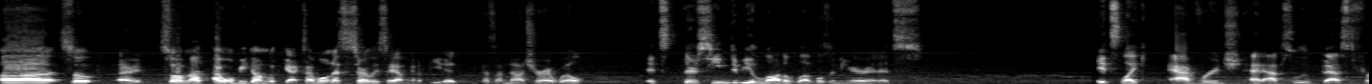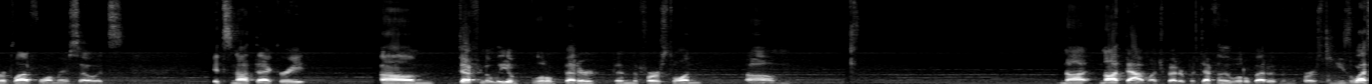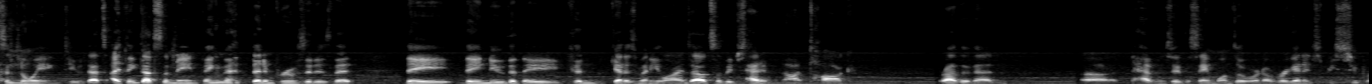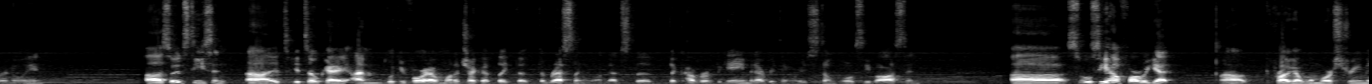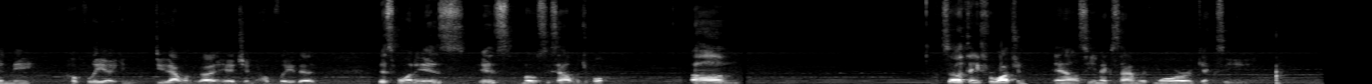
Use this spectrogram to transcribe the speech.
Uh, so, alright. So I'm not, I won't be done with Gex. I won't necessarily say I'm gonna beat it, because I'm not sure I will. It's, there seem to be a lot of levels in here, and it's, it's like average at absolute best for a platformer, so it's, it's not that great. Um, definitely a little better than the first one. Um, not not that much better, but definitely a little better than the first one. He's less annoying too. That's I think that's the main thing that, that improves it is that they they knew that they couldn't get as many lines out, so they just had him not talk rather than uh, have him say the same ones over and over again and just be super annoying. Uh, so it's decent. Uh, it's it's okay. I'm looking forward. I want to check out like the, the wrestling one. That's the the cover of the game and everything, where he's Stone Cold Steve Austin. Uh, so we'll see how far we get. Probably got one more stream in me. Hopefully, I can do that one without a hitch, and hopefully that this one is is mostly salvageable. Um, So thanks for watching, and I'll see you next time with more Gexy.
